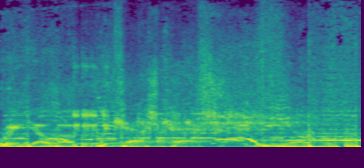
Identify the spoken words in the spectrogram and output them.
Radio with Cash Cash.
